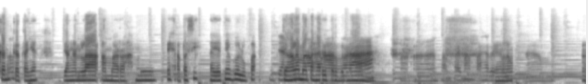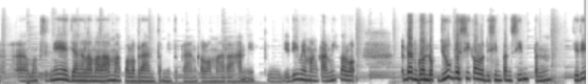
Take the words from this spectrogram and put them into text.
Kan katanya janganlah amarahmu. Eh apa sih ayatnya? Gue lupa. Janganlah matahari marah. terbenam. Heeh, sampai matahari Janganlah- terbenam. Maksudnya ya jangan lama-lama kalau berantem itu kan kalau marahan itu. Jadi memang kami kalau dan gondok juga sih kalau disimpan-simpan. Jadi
